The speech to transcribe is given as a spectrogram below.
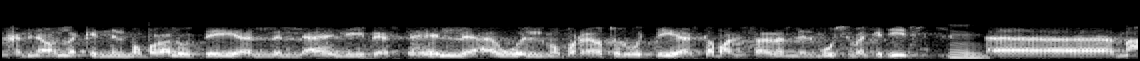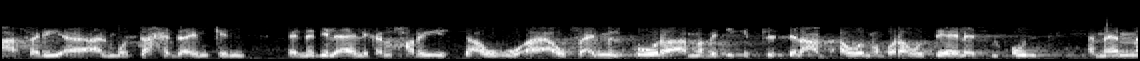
خليني أقول لك إن المباراة الودية اللي الاهلي بيستهل أول مبارياته الودية طبعا استعدادا للموسم الجديد آه مع فريق المتحدة. يمكن النادي الأهلي كان حريص أو أو في علم الكورة أما بتيجي تلعب أول مباراة ودية لازم يكون أمام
